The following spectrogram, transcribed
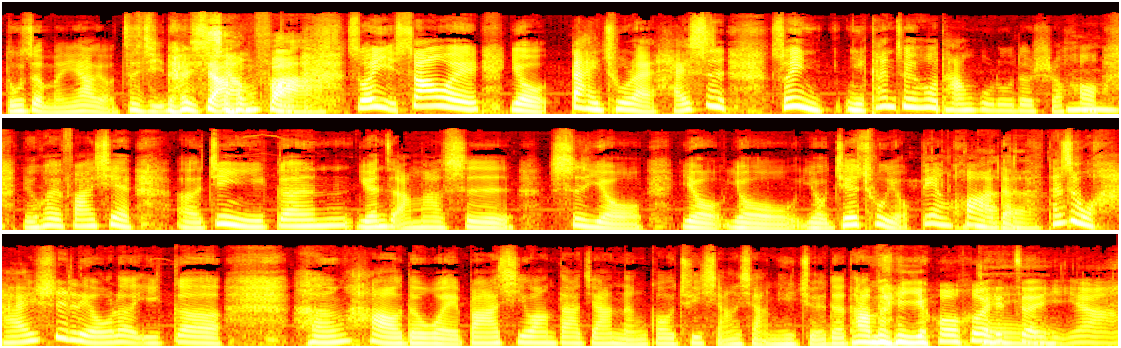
读者们要有自己的想法，想法所以稍微有带出来。还是，所以你看最后糖葫芦的时候，嗯、你会发现，呃，静怡跟原子阿妈是是有有有有接触、有变化的。的但是我还是留了一个很好的。尾巴，希望大家能够去想想，你觉得他们以后会怎样？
